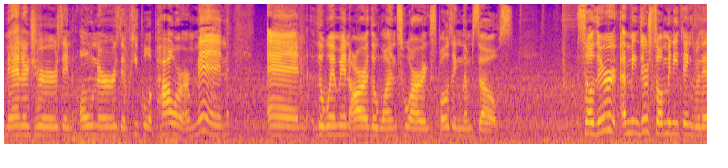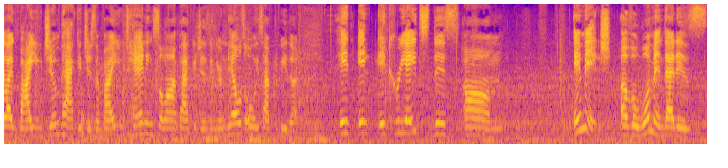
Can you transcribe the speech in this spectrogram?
managers and owners and people of power are men, and the women are the ones who are exposing themselves. So there, I mean, there's so many things where they like buy you gym packages and buy you tanning salon packages, and your nails always have to be done. It it it creates this um, image of a woman that is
